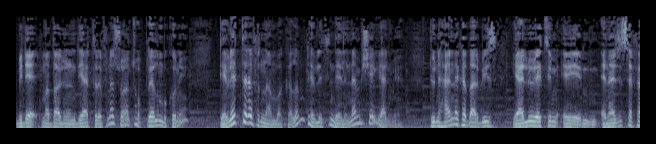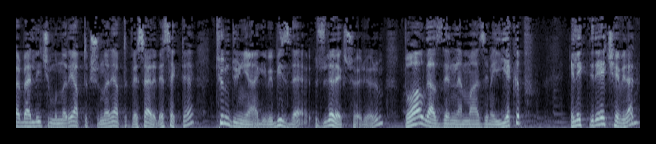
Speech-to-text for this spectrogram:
Bir de madalyonun diğer tarafına sonra toplayalım bu konuyu. Devlet tarafından bakalım. Devletin de elinden bir şey gelmiyor. Dün her ne kadar biz yerli üretim e, enerji seferberliği için bunları yaptık, şunları yaptık vesaire desek de tüm dünya gibi biz de üzülerek söylüyorum doğal gaz denilen malzemeyi yakıp elektriğe çeviren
